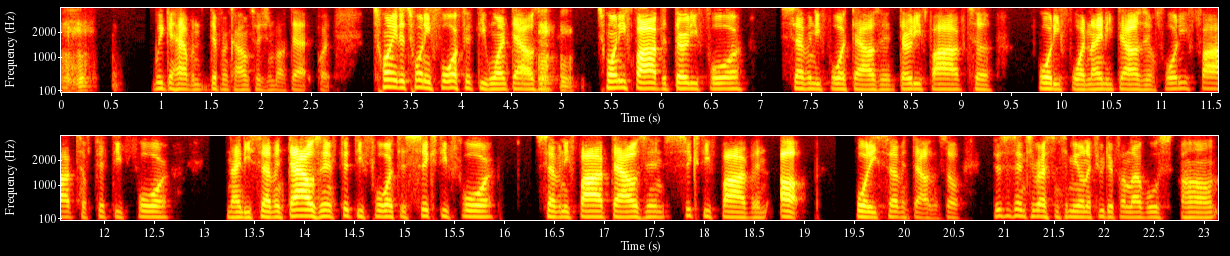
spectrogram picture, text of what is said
Mm-hmm. We can have a different conversation about that. But 20 to 24, 51,000, 25 to 34, 74,000, 35 to 44, 90,000, 45 to 54, 97,000, 54 to 64, 75,000, 65 and up, 47,000. So this is interesting to me on a few different levels. Um,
